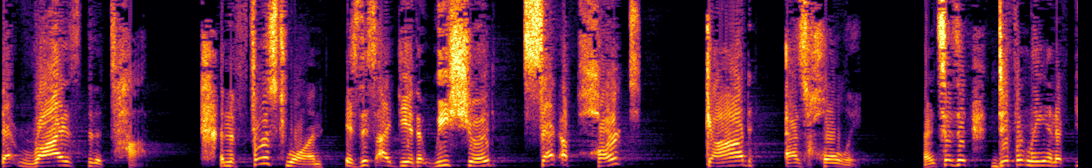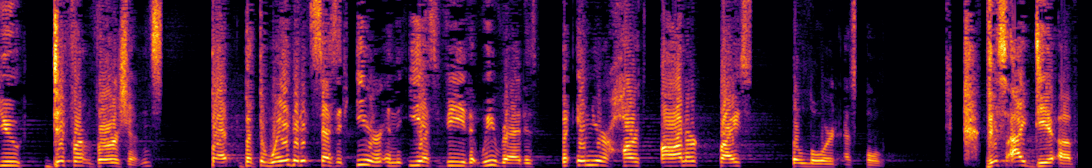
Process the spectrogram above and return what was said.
that rise to the top. And the first one is this idea that we should set apart God as holy. It says it differently in a few different versions, but, but the way that it says it here in the ESV that we read is, but in your heart honor Christ the Lord as holy. This idea of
